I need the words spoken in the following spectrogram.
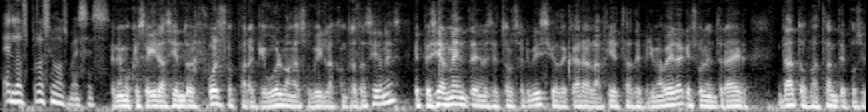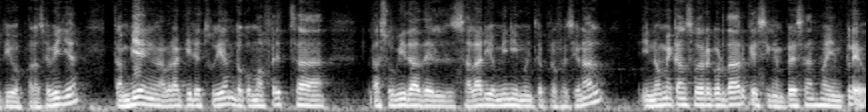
en los próximos meses. Tenemos que seguir haciendo esfuerzos para que vuelvan a subir las contrataciones, especialmente en el sector servicios de cara a las fiestas de primavera, que suelen traer datos bastante positivos para Sevilla. También habrá que ir estudiando cómo afecta la subida del salario mínimo interprofesional y no me canso de recordar que sin empresas no hay empleo.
